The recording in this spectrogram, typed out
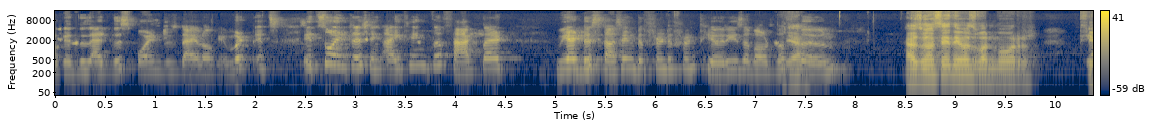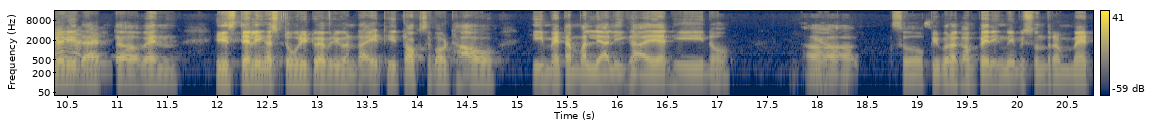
okay this at this point this dialogue came but it's it's so interesting i think the fact that we are discussing different different theories about the Yeah. film I was gonna say there was one more theory yeah, that uh, when he's telling a story to everyone, right? He talks about how he met a Malayali guy and he, you know, uh, Yeah. so people are comparing maybe Sundaram met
